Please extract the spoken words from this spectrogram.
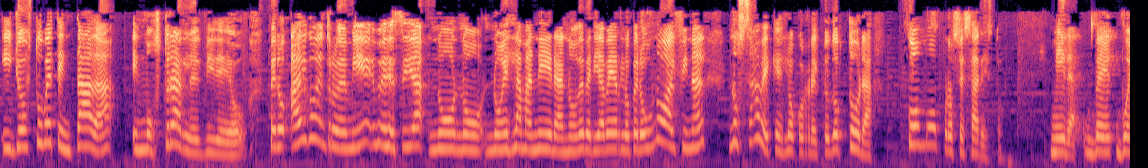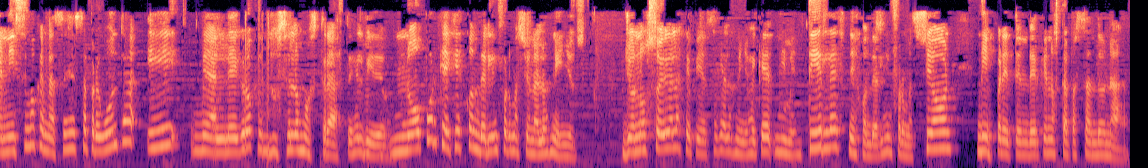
y yo estuve tentada en mostrarle el video, pero algo dentro de mí me decía, no, no, no es la manera, no debería verlo, pero uno al final no sabe qué es lo correcto. Doctora, ¿cómo procesar esto? Mira, buenísimo que me haces esa pregunta y me alegro que no se lo mostraste el video. No porque hay que esconder la información a los niños. Yo no soy de las que piensa que a los niños hay que ni mentirles, ni esconderles información, ni pretender que no está pasando nada.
